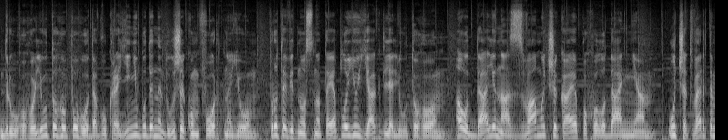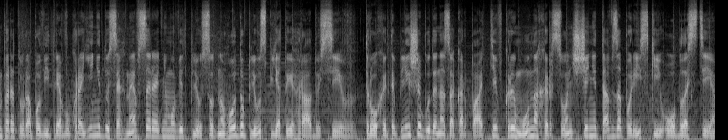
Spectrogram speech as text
22 лютого погода в Україні буде не дуже комфортною, проте відносно теплою, як для лютого. А от далі нас з вами чекає похолодання. У четвер температура повітря в Україні досягне в середньому від плюс 1 до плюс 5 градусів. Трохи тепліше буде на Закарпатті, в Криму, на Херсонщині та в Запорізькій області.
